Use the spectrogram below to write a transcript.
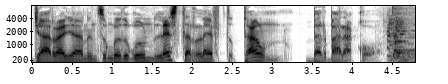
Jarraian entzungo dugun Lester Left Town berbarako.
